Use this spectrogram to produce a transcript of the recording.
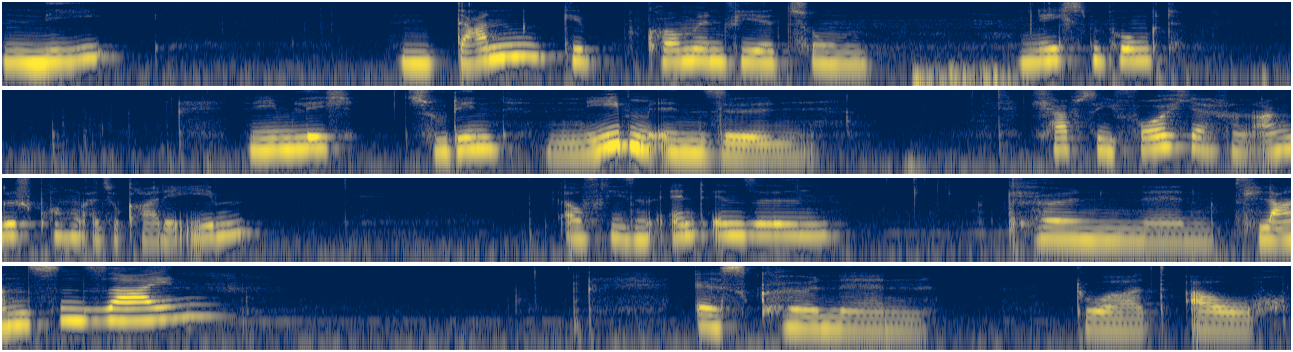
Nie. Dann kommen wir zum nächsten Punkt, nämlich zu den Nebeninseln. Ich habe sie vorher schon angesprochen, also gerade eben auf diesen Endinseln können Pflanzen sein. Es können dort auch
